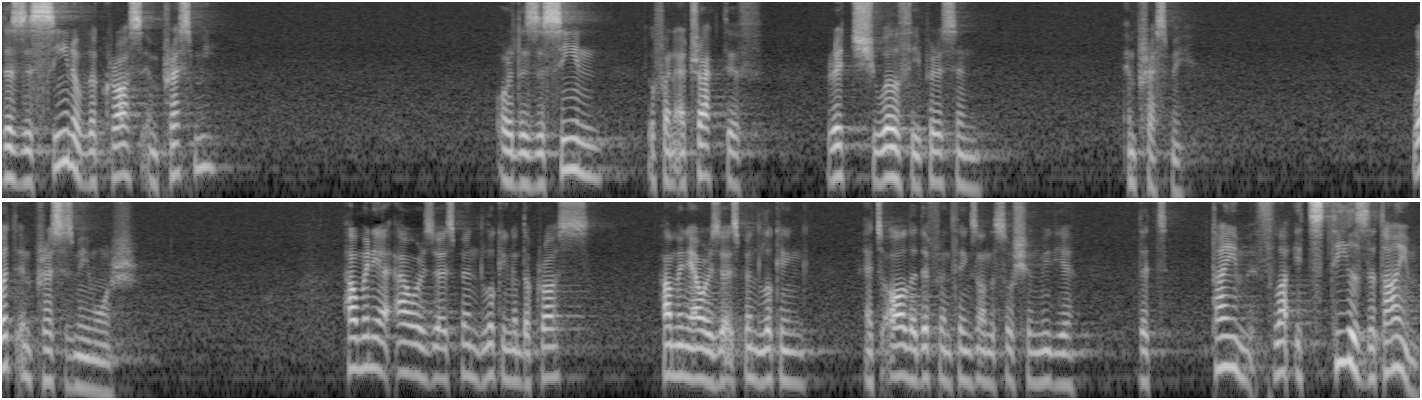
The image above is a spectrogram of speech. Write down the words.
Does the scene of the cross impress me? Or does the scene of an attractive, rich, wealthy person impress me? What impresses me more? How many hours do I spend looking at the cross? How many hours do I spend looking at all the different things on the social media that time it steals the time.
